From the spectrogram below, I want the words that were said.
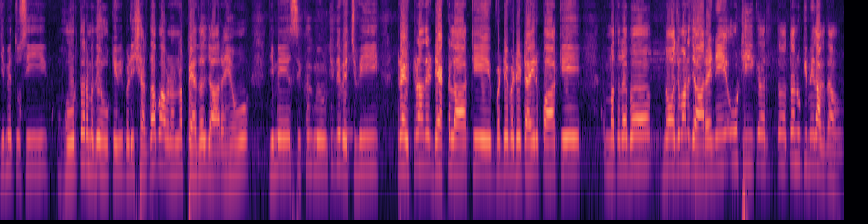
ਜਿਵੇਂ ਤੁਸੀਂ ਹੋਰ ਧਰਮ ਦੇ ਹੋ ਕੇ ਵੀ ਬੜੀ ਸ਼ਰਧਾ ਭਾਵਨਾ ਨਾਲ ਪੈਦਲ ਜਾ ਰਹੇ ਹੋ ਜਿਵੇਂ ਸਿੱਖ ਕਮਿਊਨਿਟੀ ਦੇ ਵਿੱਚ ਵੀ ਟਰੈਕਟਰਾਂ ਦੇ ਡੈਕ ਲਾ ਕੇ ਵੱਡੇ ਵੱਡੇ ਟਾਇਰ ਪਾ ਕੇ ਮਤਲਬ ਨੌਜਵਾਨ ਜਾ ਰਹੇ ਨੇ ਉਹ ਠੀਕ ਤੁਹਾਨੂੰ ਕਿਵੇਂ ਲੱਗਦਾ ਉਹ?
